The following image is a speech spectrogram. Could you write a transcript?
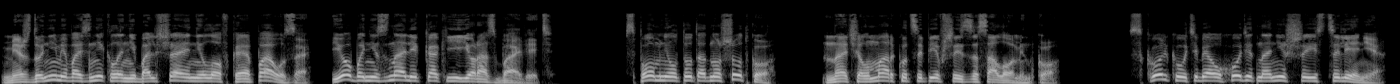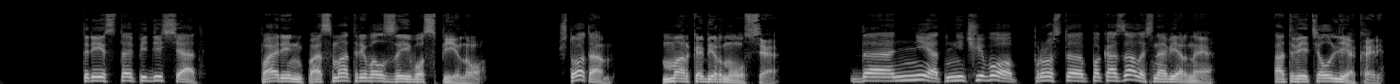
Между ними возникла небольшая неловкая пауза, и оба не знали, как ее разбавить. Вспомнил тут одну шутку. Начал Марк, уцепившись за соломинку. «Сколько у тебя уходит на низшее исцеление?» «Триста пятьдесят». Парень посматривал за его спину. «Что там?» Марк обернулся. «Да нет, ничего, просто показалось, наверное», — ответил лекарь.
